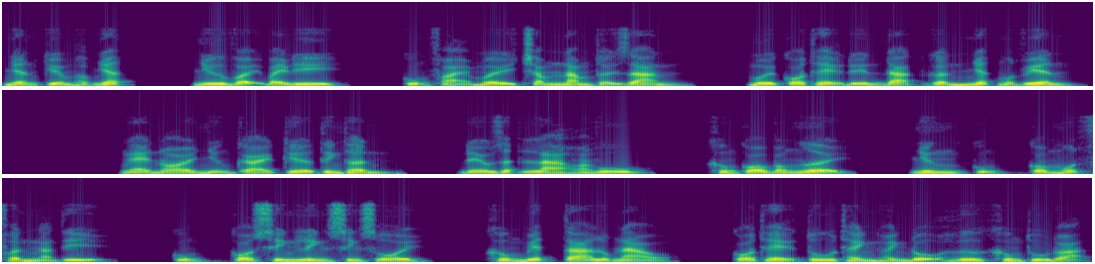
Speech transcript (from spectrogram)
nhân kiếm hợp nhất, như vậy bay đi, cũng phải mấy trăm năm thời gian, mới có thể đến đạt gần nhất một viên. Nghe nói những cái kia tinh thần, đều rất là hoang vu, không có bóng người, nhưng cũng có một phần ngàn tỷ, cũng có sinh linh sinh sôi, không biết ta lúc nào, có thể tu thành hành độ hư không thủ đoạn,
